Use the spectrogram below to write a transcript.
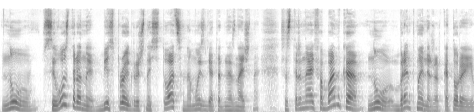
Ну, с его стороны, беспроигрышная ситуация, на мой взгляд, однозначно. Со стороны Альфа-банка, ну, бренд-менеджер, который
